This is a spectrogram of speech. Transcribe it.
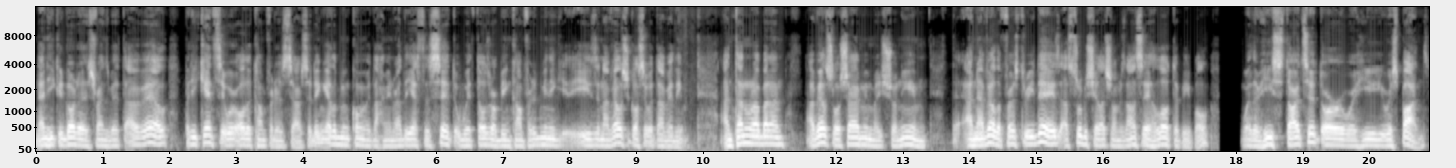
then he could go to his friend's Bet Avel, but he can't sit where all the comforters are sitting. bimkom Rather, he has to sit with those who are being comforted, meaning he's an Avel, should go sit with Avelim. Antanu Rabbanan, Avel Shlosha Yamim Rishonim, an Avel, the first three days, Asur B'Shelat Shalom, is not say hello to people, whether he starts it or where he responds.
